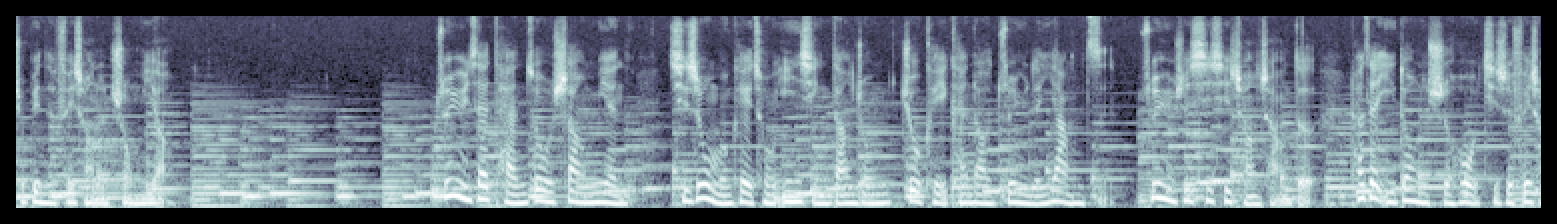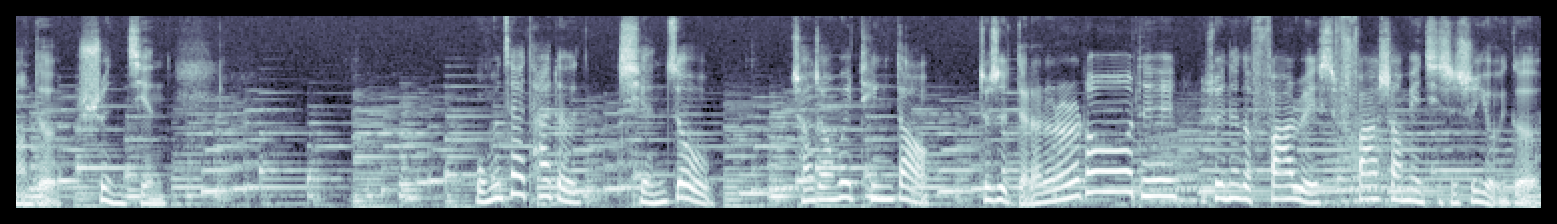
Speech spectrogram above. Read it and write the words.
就变得非常的重要。鳟鱼在弹奏上面，其实我们可以从音型当中就可以看到鳟鱼的样子。鳟鱼是细细长长的，它在移动的时候其实非常的瞬间。我们在它的前奏常常会听到，就是哒哒哒哒哒的，所以那个 faris 发上面其实是有一个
